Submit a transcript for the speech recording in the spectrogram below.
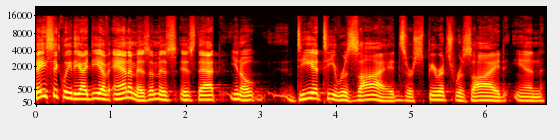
basically the idea of animism is, is that, you know, deity resides or spirits reside in,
